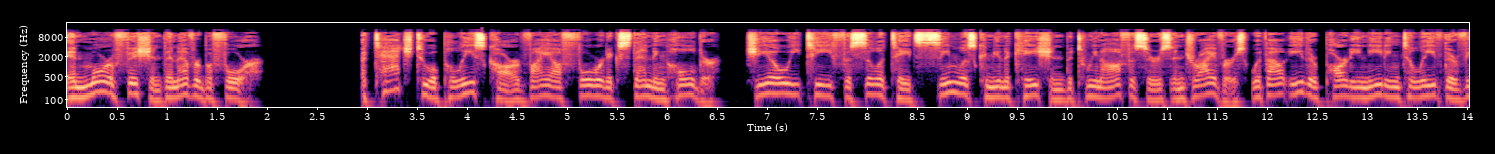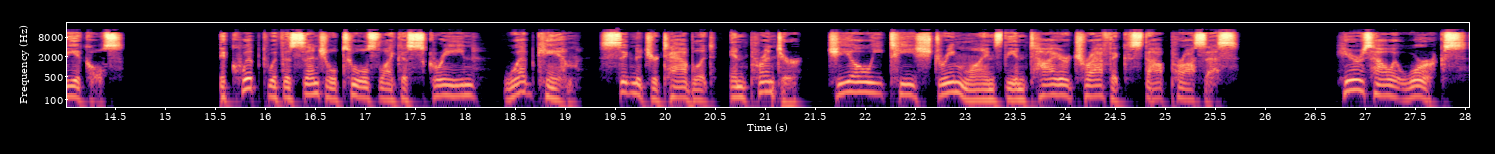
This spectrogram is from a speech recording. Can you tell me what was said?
And more efficient than ever before. Attached to a police car via a forward extending holder, GOET facilitates seamless communication between officers and drivers without either party needing to leave their vehicles. Equipped with essential tools like a screen, webcam, signature tablet, and printer, GOET streamlines the entire traffic stop process. Here's how it works.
